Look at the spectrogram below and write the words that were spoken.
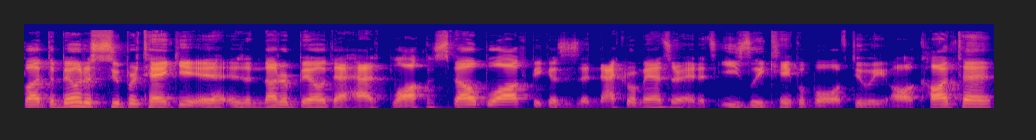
But the build is super tanky. It is another build that has block and spell block because it's a necromancer and it's easily capable of doing all content.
